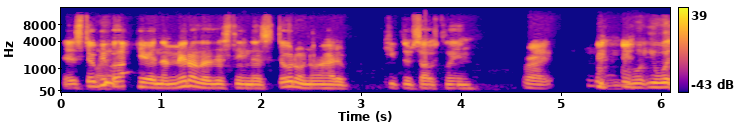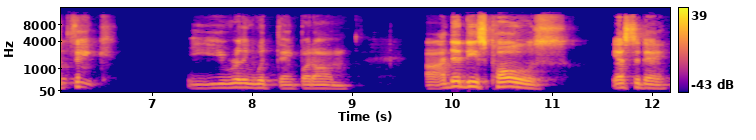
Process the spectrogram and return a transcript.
There's still people out here in the middle of this thing that still don't know how to keep themselves clean. Right. you, you would think, you really would think, but um, uh, I did these polls yesterday,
